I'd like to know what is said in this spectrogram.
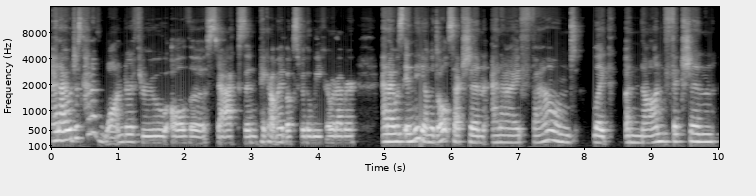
And I would just kind of wander through all the stacks and pick out my books for the week or whatever. And I was in the young adult section and I found like a nonfiction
